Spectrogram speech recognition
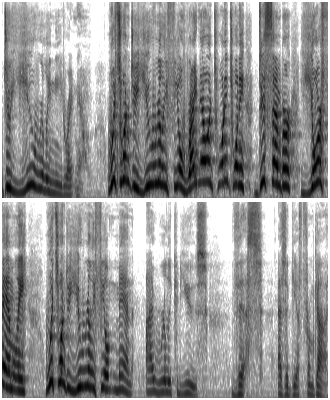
do you really need right now? Which one do you really feel right now in 2020, December, your family? Which one do you really feel, man, I really could use this as a gift from God?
